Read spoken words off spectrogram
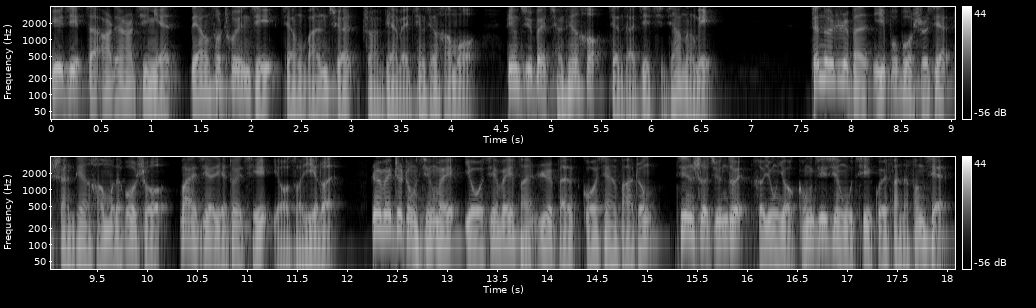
预计在二零二七年，两艘出云级将完全转变为轻型航母，并具备全天候舰载机起降能力。针对日本一步步实现闪电航母的部署，外界也对其有所议论，认为这种行为有些违反日本国宪法中禁设军队和拥有攻击性武器规范的风险。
